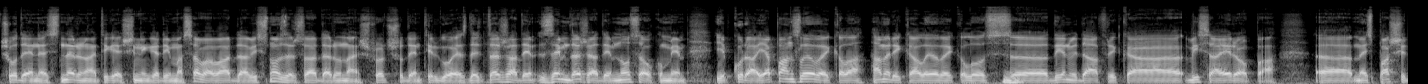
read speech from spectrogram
Šodien es nerunāju tikai šī gadījumā savā vārdā, visas nozares vārdā runāju. Šprots šodien tirgojas dažādiem, zem dažādiem nosaukumiem, jebkurā Japānas lielveikalā, Amerikā lielveikalos, mm. Dienvidāfrikā, visā Eiropā. Mēs paši,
